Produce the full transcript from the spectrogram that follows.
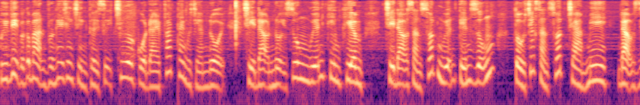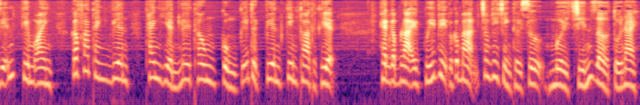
Quý vị và các bạn vừa nghe chương trình Thời sự trưa của Đài Phát thanh và Truyền hình Hà Nội, chỉ đạo nội dung Nguyễn Kim Khiêm, chỉ đạo sản xuất Nguyễn Tiến Dũng, tổ chức sản xuất Trà My, đạo diễn Kim Oanh, các phát thanh viên Thanh Hiền Lê Thông cùng kỹ thuật viên Kim Thoa thực hiện. Hẹn gặp lại quý vị và các bạn trong chương trình Thời sự 19 giờ tối nay.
